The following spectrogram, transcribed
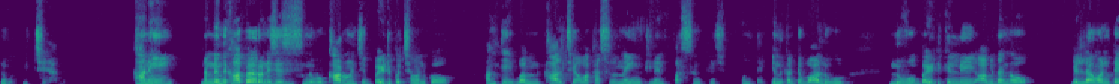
నువ్వు ఇచ్చేయాలి. కానీ నన్నెందుకు ఆపారు అనేసి నువ్వు కారు నుంచి బయటకు వచ్చావనుకో అంతే వాళ్ళని కాల్చే అవకాశాలు నైంటీ నైన్ పర్సెంటేజ్ ఉంటాయి. ఎందుకంటే వాళ్ళు నువ్వు బయటికి వెళ్ళి ఆ విధంగా వెళ్ళావంటే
